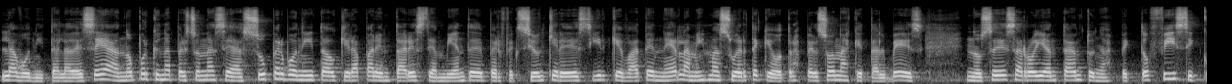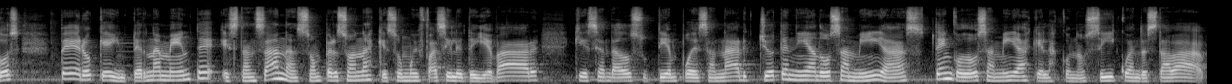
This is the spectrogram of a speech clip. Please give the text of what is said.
la bonita la desea. No porque una persona sea súper bonita o quiera aparentar este ambiente de perfección, quiere decir que va a tener la misma suerte que otras personas que tal vez no se desarrollan tanto en aspectos físicos, pero que internamente están sanas. Son personas que son muy fáciles de llevar, que se han dado su tiempo de sanar. Yo tenía dos amigas, tengo dos amigas que las conocí cuando estaba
